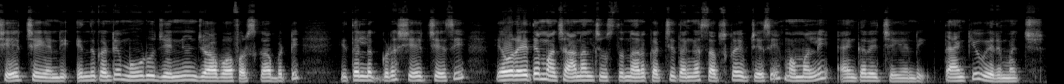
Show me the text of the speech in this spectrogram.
షేర్ చేయండి. ఎందుకంటే మూడు జెన్యున్ జాబ్ ఆఫర్స్ కాబట్టి ఇతరులకు కూడా షేర్ చేసి ఎవరైతే మా ఛానల్ చూస్తున్నారో ఖచ్చితంగా సబ్స్క్రైబ్ చేసి మమ్మల్ని ఎంకరేజ్ చేయండి. Thank you very much.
